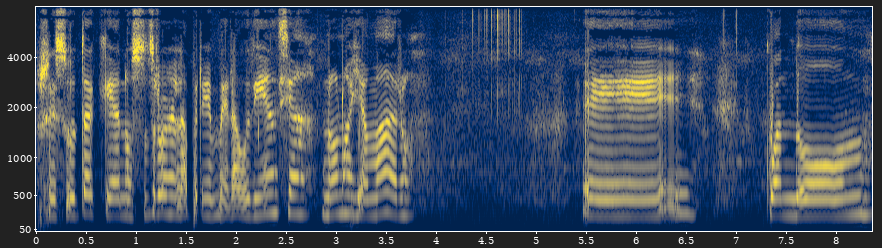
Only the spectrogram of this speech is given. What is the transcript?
resulta que a nosotros en la primera audiencia no nos llamaron. Eh, cuando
